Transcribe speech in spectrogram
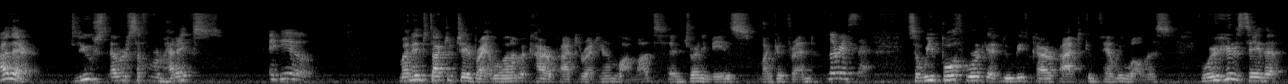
Hi there. Do you ever suffer from headaches? I do. My name is Dr. Jay Brightwell, and I'm a chiropractor right here in Longmont. And joining me is my good friend. Larissa. So we both work at New Leaf Chiropractic and Family Wellness. And we're here to say that,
